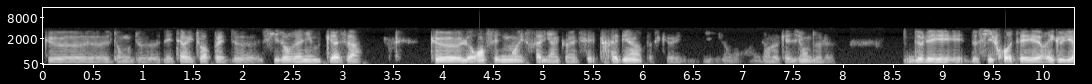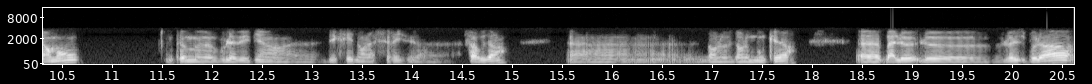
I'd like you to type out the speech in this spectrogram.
que donc de, des territoires de Cisjordanie ou de Gaza, que le renseignement israélien connaissait très bien parce qu'ils ont, ils ont l'occasion de, le, de les de s'y frotter régulièrement comme euh, vous l'avez bien euh, décrit dans la série euh, Fauda, dans le dans le bunker. Bah le, le, le, Hezbollah,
